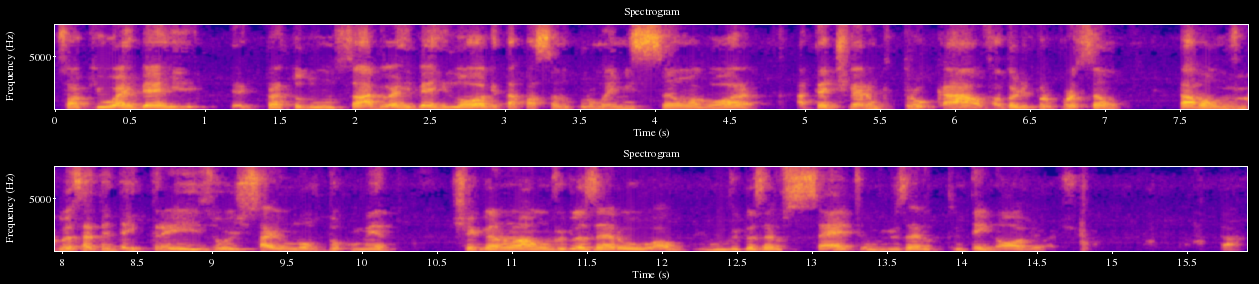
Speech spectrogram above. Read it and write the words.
Só que o RBR, para todo mundo sabe, o RBR Log está passando por uma emissão agora. Até tiveram que trocar, o fator de proporção estava 1,73, hoje saiu um novo documento chegando a 1,07, 1,039, eu acho. Tá.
